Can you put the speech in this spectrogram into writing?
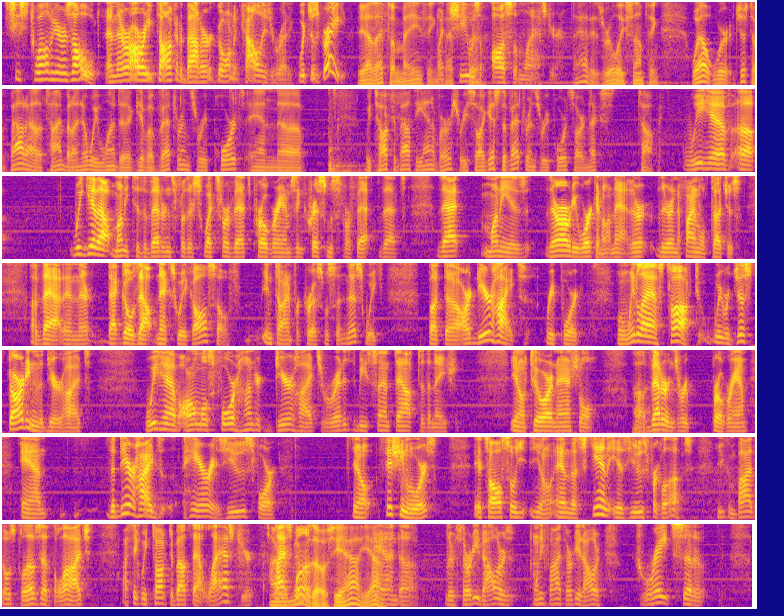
she's 12 years old, and they're already talking about her going to college already, which is great. Yeah, that's amazing. But That's, she was uh, awesome last year. That is really something. Well, we're just about out of time, but I know we wanted to give a veterans report, and uh, we talked about the anniversary. So I guess the veterans report's our next topic. we have uh, we give out money to the veterans for their sweats for vets programs and christmas for vet vets that money is they're already working on that they're they're in the final touches of that and they're, that goes out next week also in time for christmas and this week but uh, our deer hides report when we last talked we were just starting the deer hides we have almost 400 deer hides ready to be sent out to the nation, you know, to our national uh, veterans re- program. And the deer hides hair is used for, you know, fishing lures. It's also, you know, and the skin is used for gloves. You can buy those gloves at the lodge. I think we talked about that last year, I last remember month. those. Yeah, yeah. And uh, they're thirty dollars, $25, $30. Great set of,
